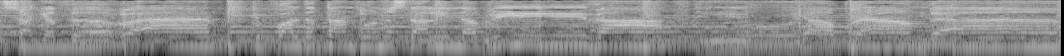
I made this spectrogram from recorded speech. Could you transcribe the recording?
Esa que hace ver que falta tanto en esta linda vida y voy a aprender.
